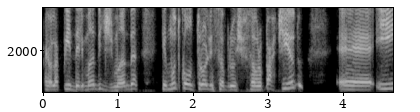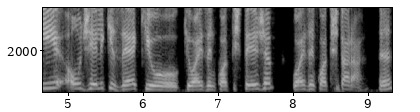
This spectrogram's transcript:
Aí o Lapid ele manda e desmanda, tem muito controle sobre o, sobre o partido, é, e onde ele quiser que o, que o Eisenkot esteja, o Eisenkot estará. Né?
